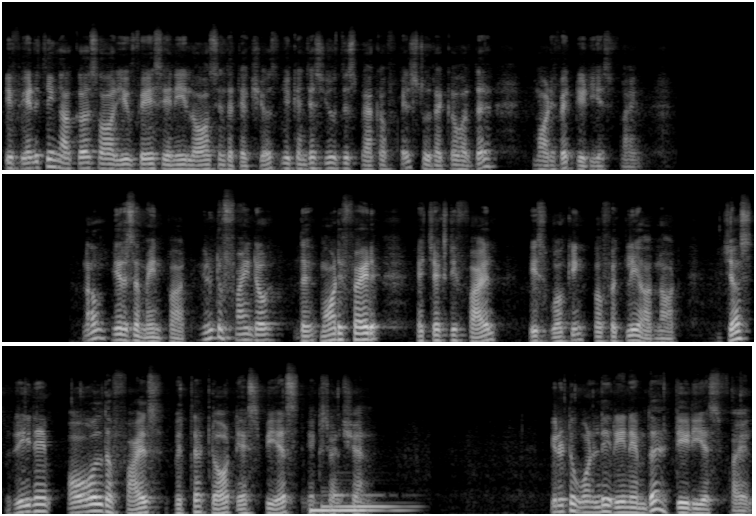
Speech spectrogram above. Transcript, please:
If anything occurs or you face any loss in the textures, you can just use this backup files to recover the modified DDS file. Now here is the main part. You need to find out the modified HXD file is working perfectly or not. Just rename all the files with the .sps extension. You need to only rename the DDS file.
